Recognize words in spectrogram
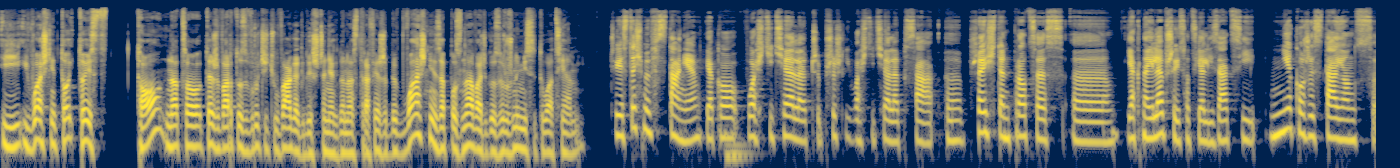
i, I właśnie to, to jest to, na co też warto zwrócić uwagę, gdy szczeniak do nas trafia, żeby właśnie zapoznawać go z różnymi sytuacjami. Czy jesteśmy w stanie, jako właściciele czy przyszli właściciele psa, y, przejść ten proces y, jak najlepszej socjalizacji, nie korzystając y,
